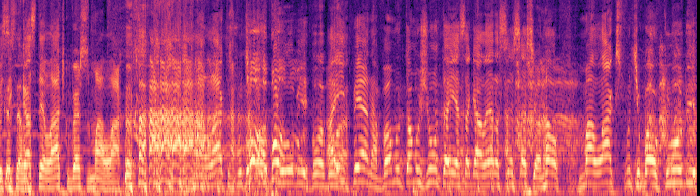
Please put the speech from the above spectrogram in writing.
Castelático, esse Castelático. Castelático versus Malacos. Malacos Futebol Boa, boa, Clube. boa, boa. Aí, pena, vamos, tamo junto aí, essa galera sensacional. Malacos Futebol Clube.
